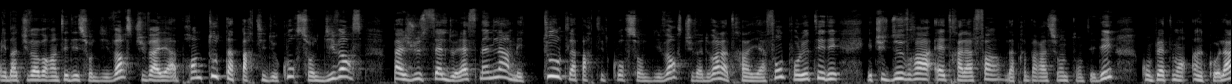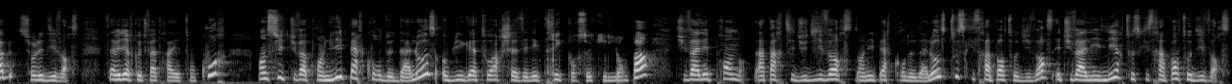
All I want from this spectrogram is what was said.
eh ben, tu vas avoir un TD sur le divorce, tu vas aller apprendre toute ta partie de cours sur le divorce. Pas juste celle de la semaine là, mais toute la partie de cours sur le divorce, tu vas devoir la travailler à fond pour le TD. Et tu devras être à la fin de la préparation de ton TD complètement incollable sur le divorce. Ça veut dire que tu vas travailler ton cours, Ensuite, tu vas prendre l'hypercours de Dallos, obligatoire chaise électrique pour ceux qui ne l'ont pas. Tu vas aller prendre la partie du divorce dans l'hypercours de Dallos, tout ce qui se rapporte au divorce, et tu vas aller lire tout ce qui se rapporte au divorce.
